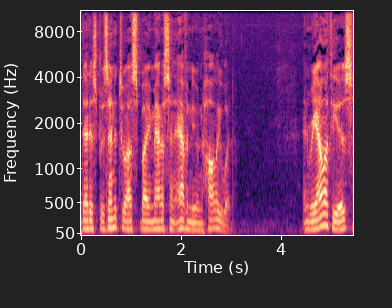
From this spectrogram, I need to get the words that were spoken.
that is presented to us by Madison Avenue in Hollywood. And reality is,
